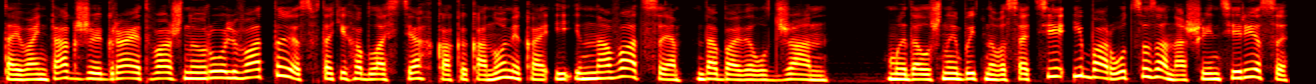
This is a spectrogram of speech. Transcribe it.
Тайвань также играет важную роль в АТЭС в таких областях, как экономика и инновация, добавил Джан. Мы должны быть на высоте и бороться за наши интересы,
